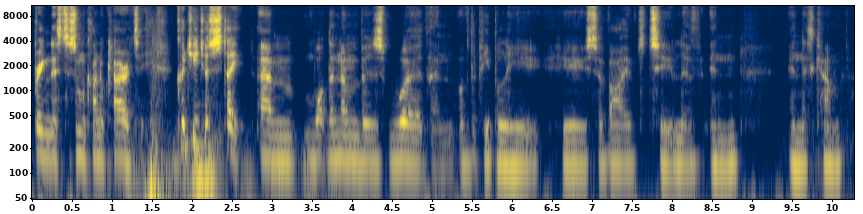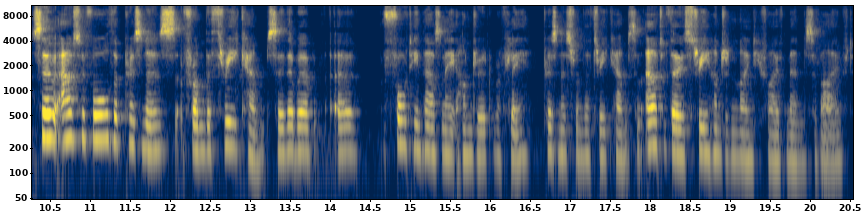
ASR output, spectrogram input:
bring this to some kind of clarity, could you just state um, what the numbers were then of the people who who survived to live in in this camp? So, out of all the prisoners from the three camps, so there were uh, 14,800 roughly prisoners from the three camps, and out of those, 395 men survived.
